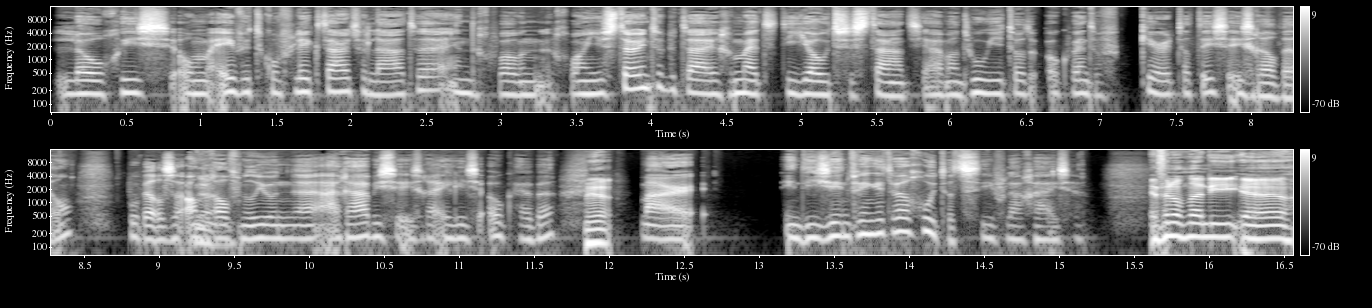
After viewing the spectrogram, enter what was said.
logisch om even het conflict daar te laten en gewoon, gewoon je steun te betuigen met die Joodse staat. Ja, want hoe je het ook bent of verkeerd, dat is Israël wel. Hoewel ze anderhalf miljoen uh, Arabische Israëli's ook hebben. Ja. Maar in die zin vind ik het wel goed dat ze die vlag hijsen. Even nog naar die. Uh,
